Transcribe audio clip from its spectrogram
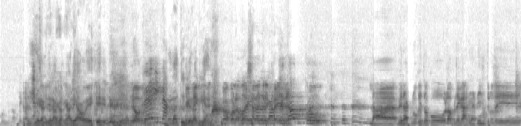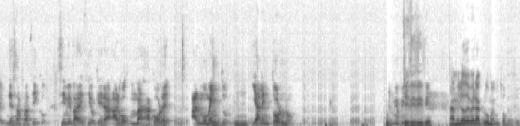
Coño, la plegaria. Plegaria, la plegaria, oye. No, Reina. No la tuya, la mía. no, con la marcha de tres caídas. La Veracruz que tocó la plegaria dentro de, de San Francisco, sí me pareció que era algo más acorde al momento y al entorno. En mi opinión. Sí, sí, sí, sí. A mí lo de Veracruz me gustó mucho.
